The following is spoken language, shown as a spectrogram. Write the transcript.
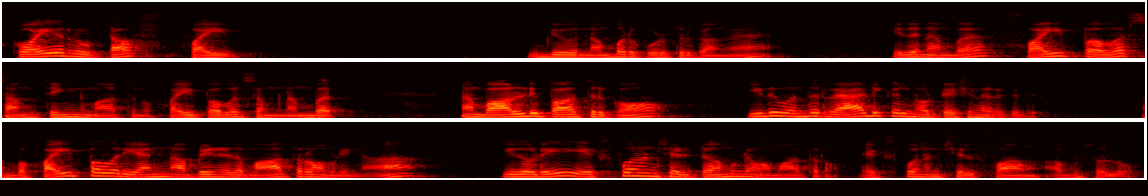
square root of five இப்படி ஒரு நம்பர் கொடுத்துருக்காங்க. இதை நம்ம ஃபைவ் பவர் சம்திங்னு மாற்றணும் ஃபைவ் பவர் சம் நம்பர் நம்ம ஆல்ரெடி பார்த்துருக்கோம். இது வந்து ரேடிக்கல் நோட்டேஷன் இருக்குது. நம்ம ஃபைவ் பவர் என் அப்படின்றத மாற்றுறோம் அப்படின்னா இதோடைய எக்ஸ்போனன்ஷியல் டேர்முக்கு நம்ம மாற்றுறோம் எக்ஸ்போனன்ஷியல் ஃபார்ம் அப்படின்னு சொல்லுவோம்.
